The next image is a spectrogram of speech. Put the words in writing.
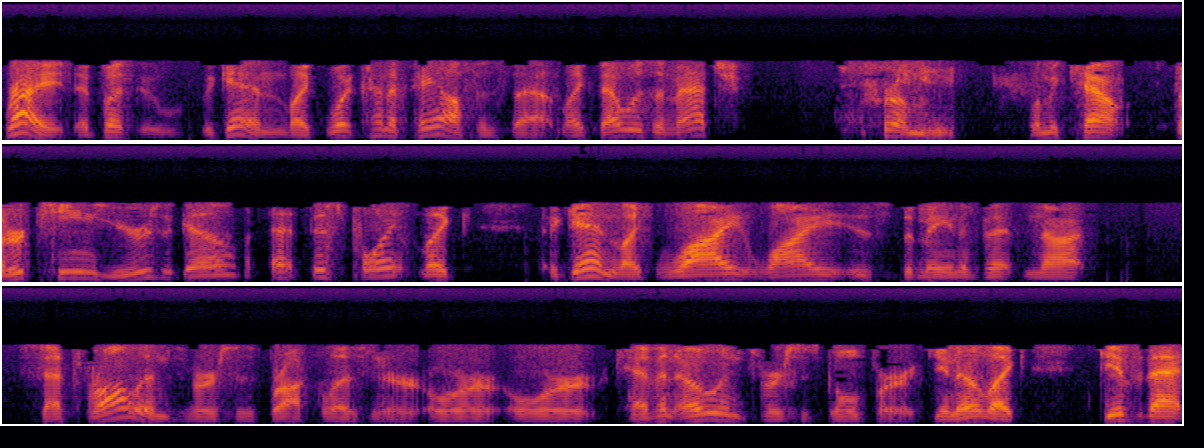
Right, but again, like what kind of payoff is that? Like that was a match from let me count 13 years ago at this point. Like again, like why why is the main event not Seth Rollins versus Brock Lesnar or or Kevin Owens versus Goldberg? You know, like give that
